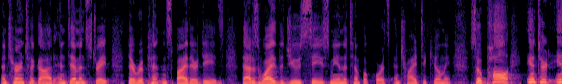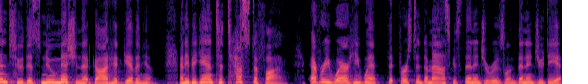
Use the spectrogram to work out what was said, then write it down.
and turn to God and demonstrate their repentance by their deeds. That is why the Jews seized me in the temple courts and tried to kill me. So Paul entered into this new mission that God had given him, and he began to testify everywhere he went, first in Damascus, then in Jerusalem, then in Judea,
